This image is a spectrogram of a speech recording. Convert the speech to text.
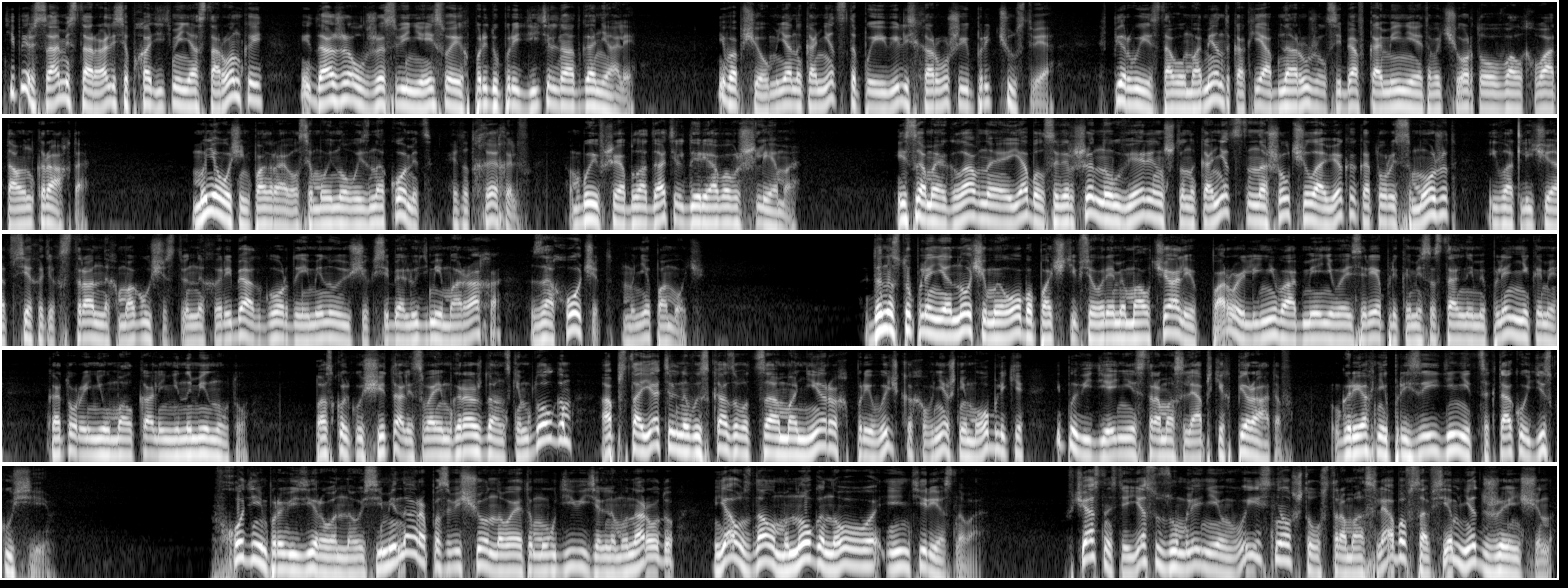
теперь сами старались обходить меня сторонкой и даже лжесвиней своих предупредительно отгоняли. И вообще, у меня наконец-то появились хорошие предчувствия. Впервые с того момента, как я обнаружил себя в камине этого чертового волхва Таункрахта. Мне очень понравился мой новый знакомец, этот Хехельф, бывший обладатель дырявого шлема. И самое главное, я был совершенно уверен, что наконец-то нашел человека, который сможет, и в отличие от всех этих странных могущественных ребят, гордо именующих себя людьми Мараха, захочет мне помочь. До наступления ночи мы оба почти все время молчали, порой лениво обмениваясь репликами с остальными пленниками – которые не умолкали ни на минуту, поскольку считали своим гражданским долгом обстоятельно высказываться о манерах, привычках, внешнем облике и поведении стромослябских пиратов. Грех не присоединиться к такой дискуссии. В ходе импровизированного семинара, посвященного этому удивительному народу, я узнал много нового и интересного. В частности, я с изумлением выяснил, что у стромослябов совсем нет женщин.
